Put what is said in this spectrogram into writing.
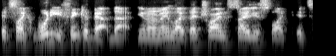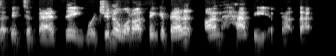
it's like, what do you think about that? You know what I mean? Like they try and say this like it's a it's a bad thing. Well, do you know what I think about it? I'm happy about that.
